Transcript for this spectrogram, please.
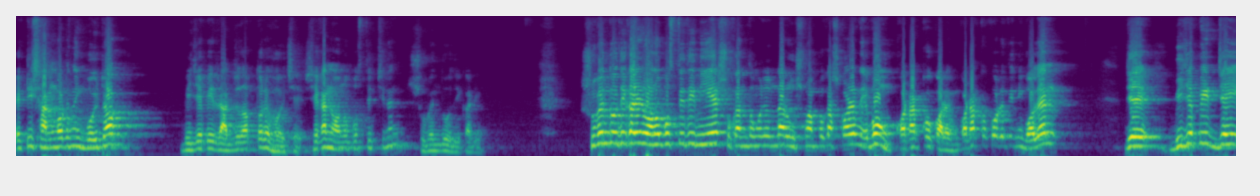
একটি সাংগঠনিক বৈঠক বিজেপির রাজ্য দপ্তরে হয়েছে। সেখানে অনুপস্থিত ছিলেন শুভেন্দু অধিকারী। শুভেন্দু অধিকারীর অনুপস্থিতি নিয়ে সুকান্ত মজুমদার উষ্মা প্রকাশ করেন এবং কটাক্ষ করেন। কটাক্ষ করে তিনি বলেন যে বিজেপির যেই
